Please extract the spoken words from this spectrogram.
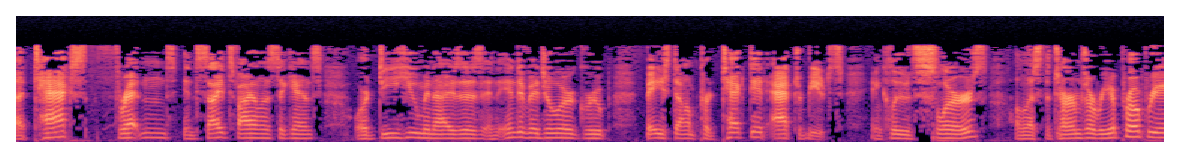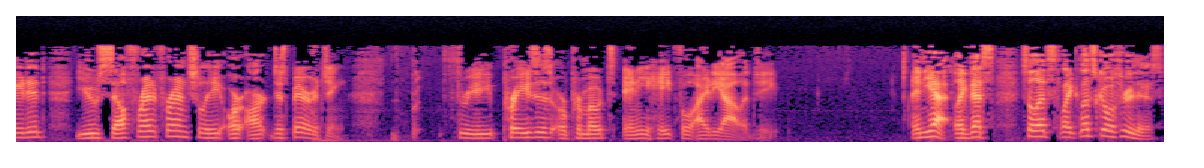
attacks, threatens, incites violence against, or dehumanizes an individual or group based on protected attributes. Includes slurs, unless the terms are reappropriated, used self-referentially, or aren't disparaging. Three, praises or promotes any hateful ideology. And yeah, like that's so let's like let's go through this.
